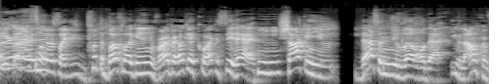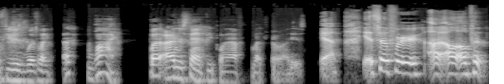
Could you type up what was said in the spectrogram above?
to your And, you know, asshole? it's like you put the butt plug in, right back. Okay, cool. I can see that. Mhm. Shocking you, that's a new level that even I'm confused with. Like, that, why? But I understand people have electro ideas. Yeah. yeah. So for uh, I'll, I'll put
